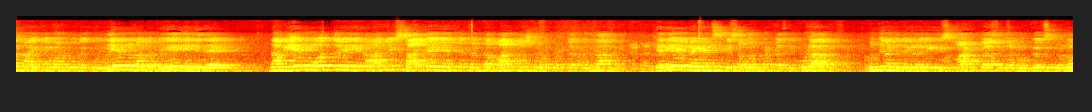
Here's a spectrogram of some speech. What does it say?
ಅನ್ನು ಆಯ್ಕೆ ಮಾಡ್ಕೋಬೇಕು, ಏನು ನಮ್ಮ ಧ್ಯೇಯ ಏನಿದೆ, ನಾವು ಏನು ಓದಿದ್ರೆ ಏನು ಆಗ್ಲಿಕ್ಕೆ ಸಾಧ್ಯ ಇದೆ ಅಂತಕ್ಕಂಥ ಮಾರ್ಗದರ್ಶನ ಕೊಡ್ತಕ್ಕಂಥ ಕೆರಿಯರ್ ಗೈಡೆನ್ಸ್ಗೆ ಸಂಬಂಧಪಟ್ಟಂತೆ ಕೂಡ ಮುಂದಿನ ದಿನಗಳಲ್ಲಿ ಈ ಸ್ಮಾರ್ಟ್ ಕ್ಲಾಸ್ಗಳನ್ನು ಉಪಯೋಗಿಸಿಕೊಂಡು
